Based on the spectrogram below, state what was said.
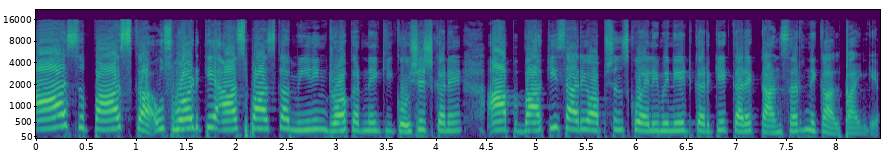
आसपास का, उस वर्ड के आसपास का मीनिंग ड्रॉ करने की कोशिश करें आप बाकी सारे ऑप्शंस को एलिमिनेट करके करेक्ट आंसर निकाल पाएँगे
